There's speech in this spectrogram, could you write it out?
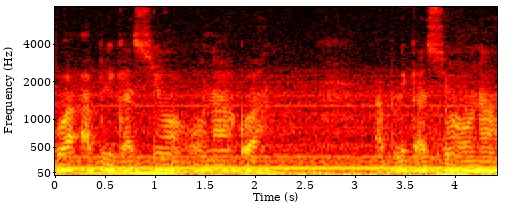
quoi? Application on a quoi? Application on a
